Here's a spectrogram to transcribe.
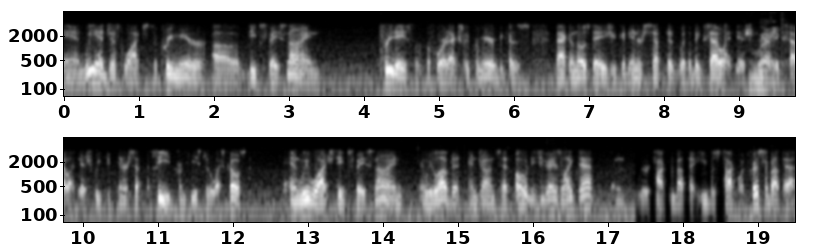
and we had just watched the premiere of Deep Space Nine three days before it actually premiered because back in those days you could intercept it with a big satellite dish. Right. a big satellite dish. We could intercept the feed from the east to the west coast. And we watched Deep Space Nine and we loved it. And John said, Oh, did you guys like that? And we were talking about that. He was talking with Chris about that.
